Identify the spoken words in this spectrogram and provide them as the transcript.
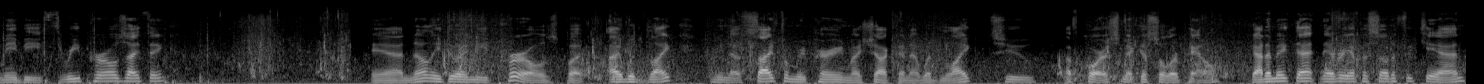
maybe three pearls, I think. And not only do I need pearls, but I would like, I mean, aside from repairing my shotgun, I would like to, of course, make a solar panel. Gotta make that in every episode if we can.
